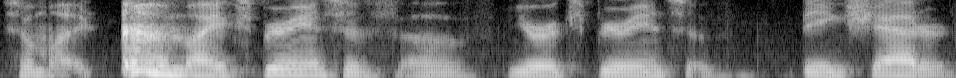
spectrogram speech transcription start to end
So my my experience of, of your experience of being shattered,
